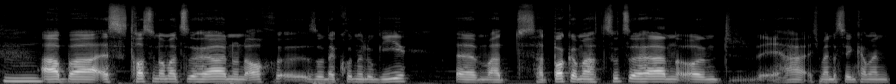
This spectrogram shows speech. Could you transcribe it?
Hm. Aber es trotzdem nochmal zu hören und auch äh, so in der Chronologie ähm, hat, hat Bock gemacht zuzuhören. Und ja, ich meine, deswegen kann man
